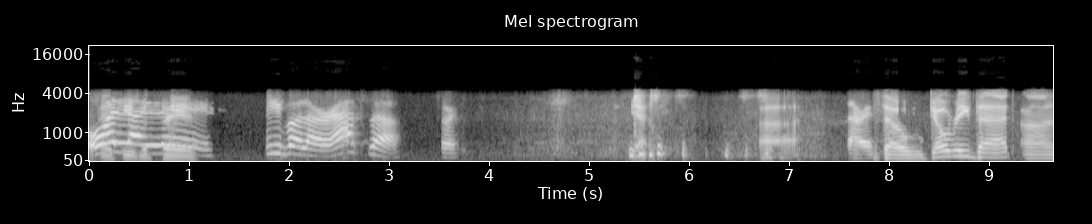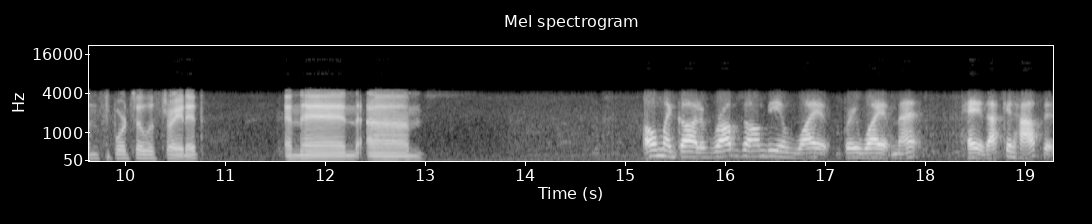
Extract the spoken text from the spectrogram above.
As he would say it. Viva la raza! Sorry. Yes. Uh, Sorry. So go read that on Sports Illustrated, and then um, Oh my God! If Rob Zombie and Wyatt Bray Wyatt met, hey, that could happen.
